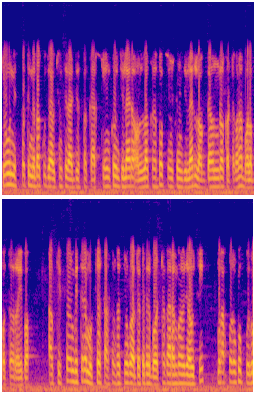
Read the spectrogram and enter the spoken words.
କେଉଁ ନିଷ୍ପତ୍ତି ନେବାକୁ ଯାଉଛନ୍ତି ରାଜ୍ୟ ସରକାର କେଉଁ କେଉଁ ଜିଲ୍ଲାରେ ଅନଲକ୍ ହେବ କେଉଁ କେଉଁ ଜିଲ୍ଲାରେ ଲକଡାଉନର କଟକଣା ବଳବତ୍ତର ରହିବ ଆଉ କିଛି ସମୟ ଭିତରେ ମୁଖ୍ୟ ଶାସନ ସଚିବଙ୍କ ଅଧ୍ୟକ୍ଷତାରେ ବୈଠକ ଆରମ୍ଭ ହୋଇଯାଉଛି ମୁଁ ଆପଣଙ୍କୁ ପୂର୍ବ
